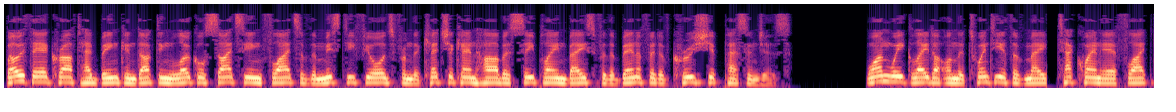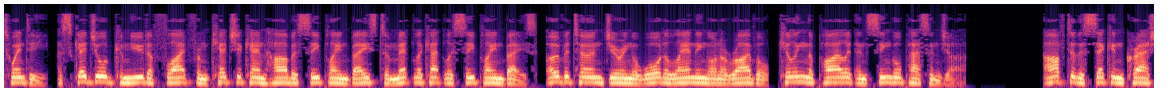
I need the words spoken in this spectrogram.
Both aircraft had been conducting local sightseeing flights of the Misty Fjords from the Ketchikan Harbor Seaplane Base for the benefit of cruise ship passengers. One week later on 20 May, Taquan Air Flight 20, a scheduled commuter flight from Ketchikan Harbor Seaplane Base to Metlakatla Seaplane Base, overturned during a water landing on arrival, killing the pilot and single passenger. After the second crash,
